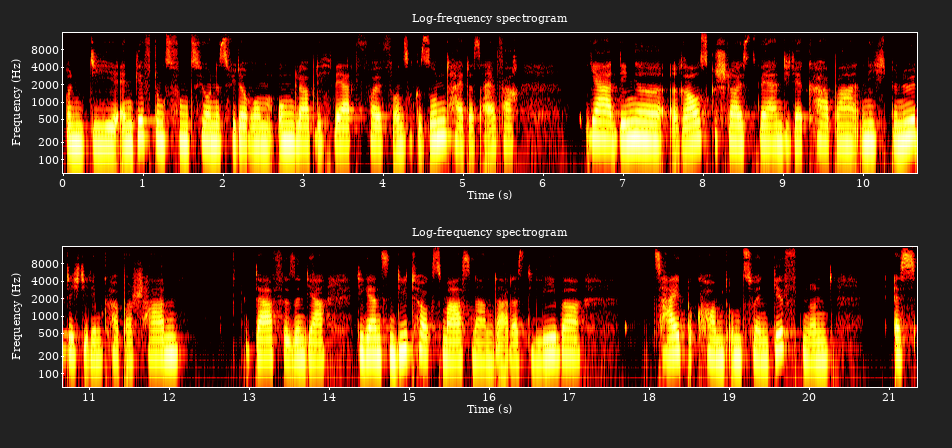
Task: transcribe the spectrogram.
und die Entgiftungsfunktion ist wiederum unglaublich wertvoll für unsere Gesundheit, dass einfach ja, Dinge rausgeschleust werden, die der Körper nicht benötigt, die dem Körper schaden. Dafür sind ja die ganzen Detox-Maßnahmen da, dass die Leber Zeit bekommt, um zu entgiften. Und es,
